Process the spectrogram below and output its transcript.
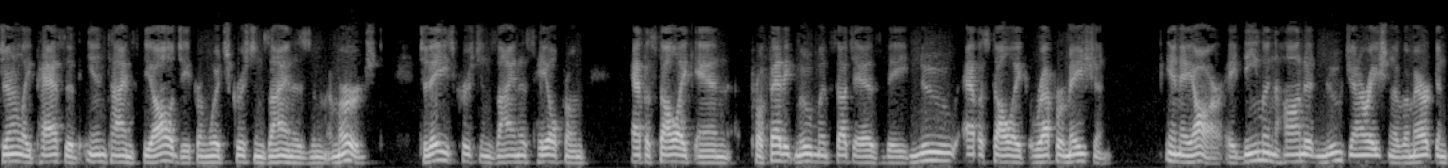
generally passive end times theology from which Christian Zionism emerged. Today's Christian Zionists hail from apostolic and prophetic movements such as the New Apostolic Reformation, NAR, a demon haunted new generation of American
